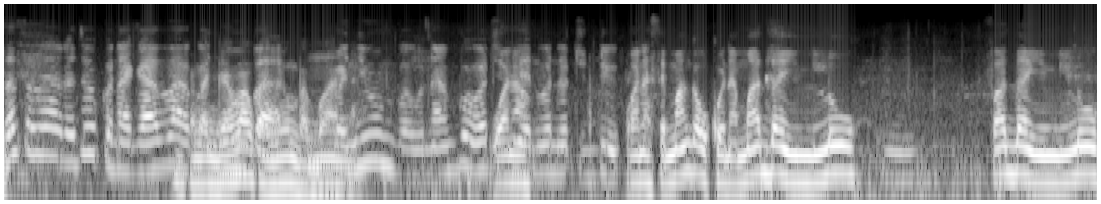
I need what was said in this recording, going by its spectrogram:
Sasa wewe unajua kuna gavaa kwa nyumba. kwa nyumba. bwana. Kwa nyumba unaambiwa what to Wana- you want to do. wanasemanga uko na mother in law Mm. father in law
